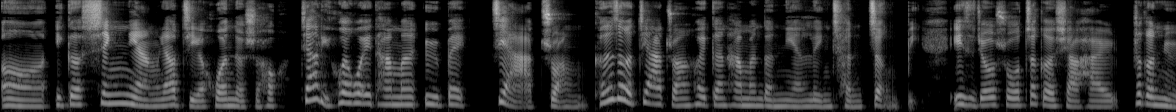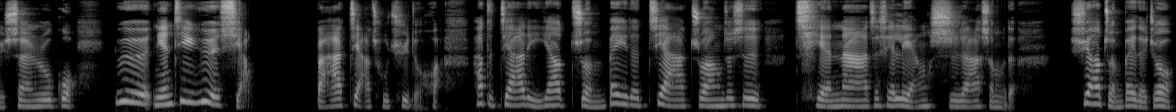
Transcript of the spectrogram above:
嗯、一个新娘要结婚的时候，家里会为他们预备。嫁妆，可是这个嫁妆会跟他们的年龄成正比，意思就是说，这个小孩，这个女生如果越年纪越小，把她嫁出去的话，她的家里要准备的嫁妆，就是钱啊，这些粮食啊什么的，需要准备的就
